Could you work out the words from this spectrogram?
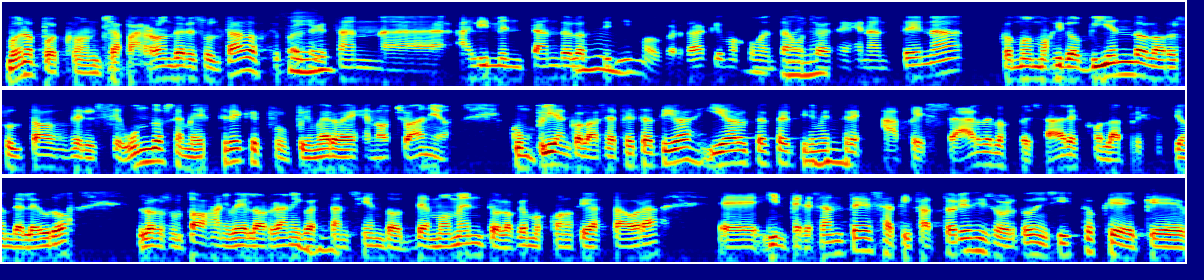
Bueno, pues con chaparrón de resultados que parece que están ah, alimentando el optimismo, ¿verdad? Que hemos comentado muchas veces en antena como hemos ido viendo los resultados del segundo semestre, que por primera vez en ocho años cumplían con las expectativas, y ahora el tercer trimestre, a pesar de los pesares con la apreciación del euro, los resultados a nivel orgánico están siendo, de momento, lo que hemos conocido hasta ahora, eh, interesantes, satisfactorios y, sobre todo, insisto, que, que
